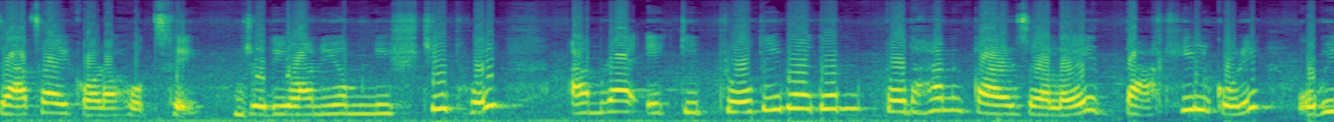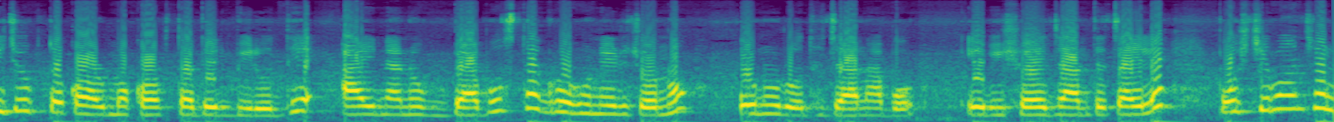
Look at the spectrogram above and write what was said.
যাচাই করা হচ্ছে। যদি অনিয়ম নিশ্চিত হয়, আমরা একটি প্রতিবেদন প্রধান কার্যালয়ে দাখিল করে অভিযুক্ত কর্মকর্তাদের বিরুদ্ধে আইনানুগ ব্যবস্থা গ্রহণের জন্য অনুরোধ জানাব। এ বিষয়ে জানতে চাইলে পশ্চিমাঞ্চল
